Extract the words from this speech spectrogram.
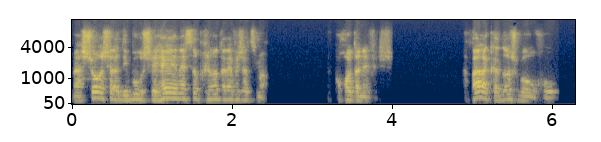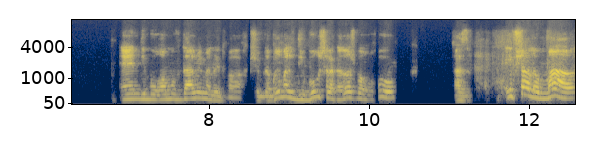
מהשורש של הדיבור, שהן עשר בחינות הנפש עצמה, כוחות הנפש. אבל הקדוש ברוך הוא, אין דיבורו מובדל ממנו יתברך. כשמדברים על דיבור של הקדוש ברוך הוא, אז אי אפשר לומר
